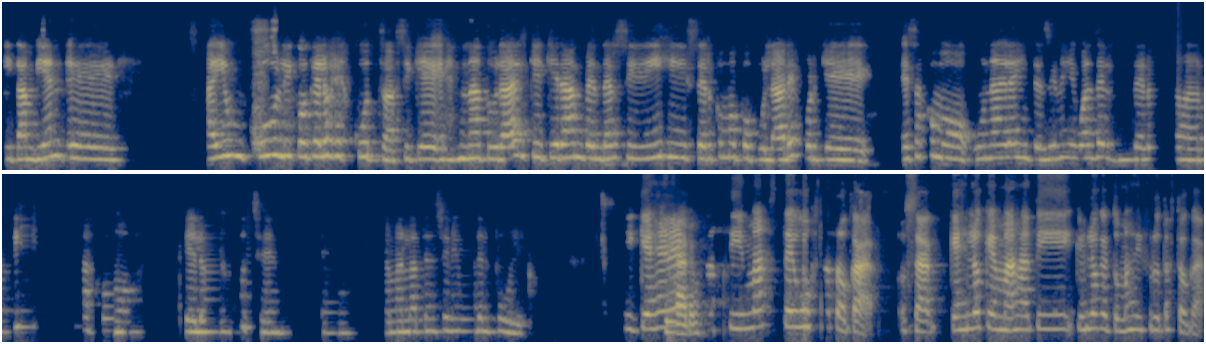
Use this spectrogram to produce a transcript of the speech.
y también eh, hay un público que los escucha, así que es natural que quieran vender CDs y ser como populares porque esa es como una de las intenciones igual de, los artistas, como que los escuchen, llamar la atención igual del público. ¿Y qué género Claro. a ti más te gusta tocar? O sea, ¿qué es lo que más a ti, qué es lo que tú más disfrutas tocar?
